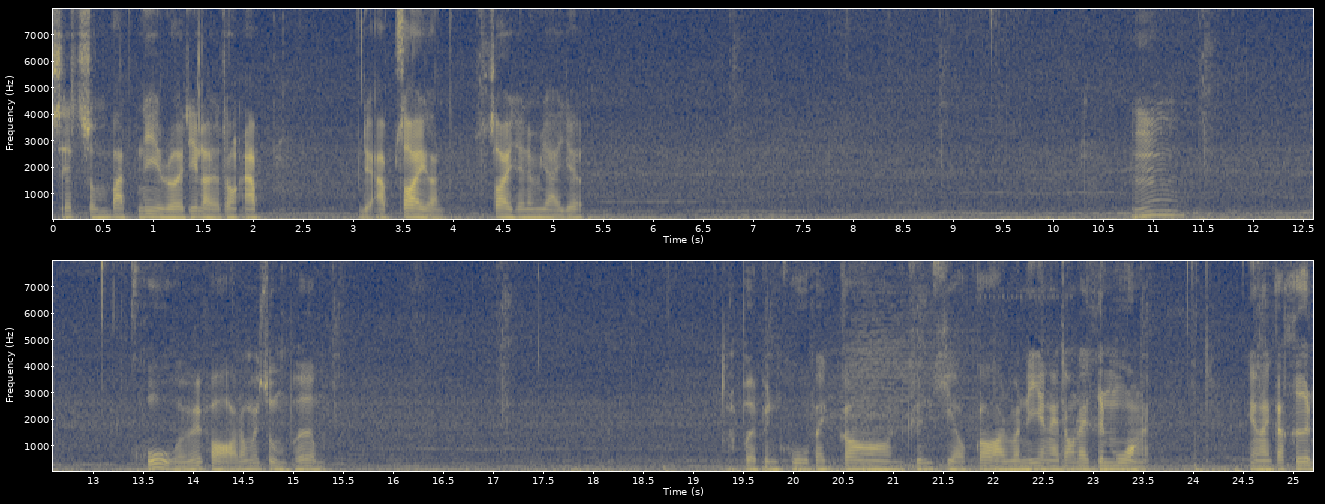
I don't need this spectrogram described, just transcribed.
เซตสมบัตินี่เลยที่เราจะต้องอัพ เดี๋ยวอัพสร้อยก่อนสร้อยใช้น้ำยาเยอะ อืม คู่มันไม่พอต้องไปสุ่มเพิ่ม เปิดเป็นคู่ไปก่อน ขึ้นเขียวก่อน วันนี้ยังไงต้องได้ขึ้นม่วงอะ่ะ ยังไงก็ขึ้น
